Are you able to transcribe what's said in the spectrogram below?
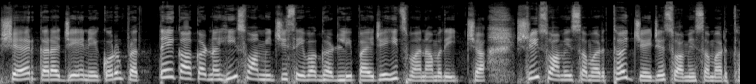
शेअर करा जेणेकरून प्रत्येकाकडनं ही स्वामीची सेवा घडली पाहिजे हीच मनामध्ये इच्छा. श्री स्वामी समर्थ जय जय स्वामी समर्थ.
